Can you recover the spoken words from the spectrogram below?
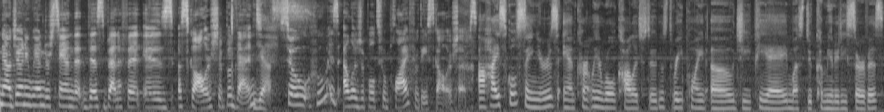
Now, Joni, we understand that this benefit is a scholarship event. Yes. So, who is eligible to apply for these scholarships? Uh, high school seniors and currently enrolled college students, 3.0 GPA, must do community service,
